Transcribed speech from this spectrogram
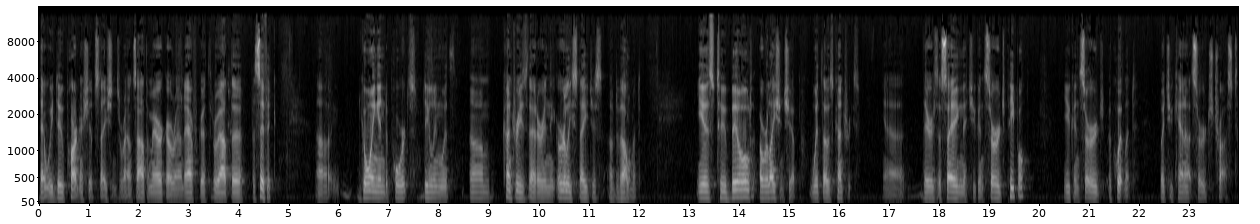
that we do partnership stations around South America, around Africa, throughout the Pacific, uh, going into ports, dealing with um, countries that are in the early stages of development is to build a relationship with those countries. Uh, there's a saying that you can surge people, you can surge equipment, but you cannot surge trust.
